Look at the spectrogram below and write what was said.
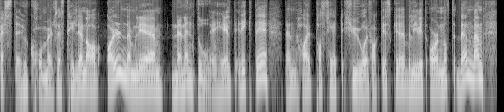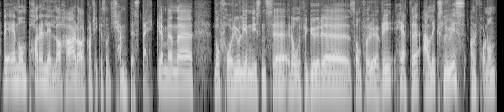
beste hukommelsesthrilleren av alle, nemlig Memento. helt riktig. Den har passert 20 år, faktisk, eh, believe it or not, den. Men det er noen paralleller her, da. Kanskje ikke sånn kjempesterke, men eh, nå får jo Liam Neesons eh, rollefigur, eh, som for øvrig heter Alex Lewis, han får noen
